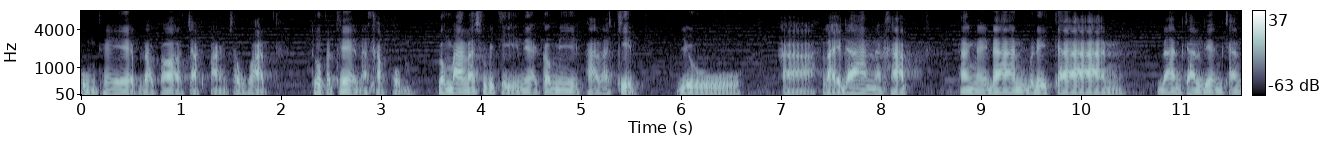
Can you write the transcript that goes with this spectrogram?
กรุงเทพ แล้วก็จากต่างจังหวัดทั่วประเทศนะครับผมโรงพยาบาลราชวิถีเนี่ยก็มีภารกิจอยู่อ่หลายด้านนะครับ ทั้งในด้านบริการ ด้านการเรียนการ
